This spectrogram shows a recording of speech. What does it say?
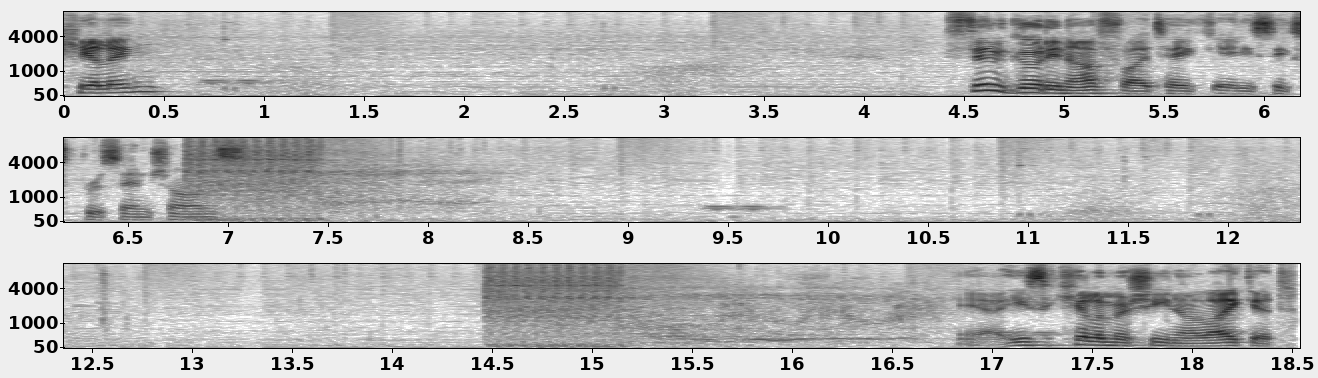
killing. Still good enough, I take 86% chance. He's a killer machine. I like it.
